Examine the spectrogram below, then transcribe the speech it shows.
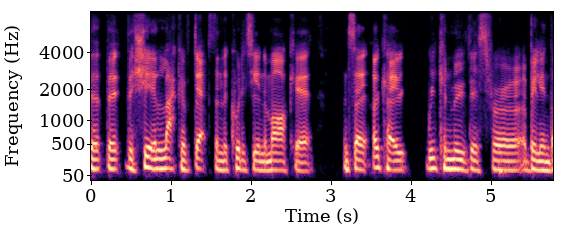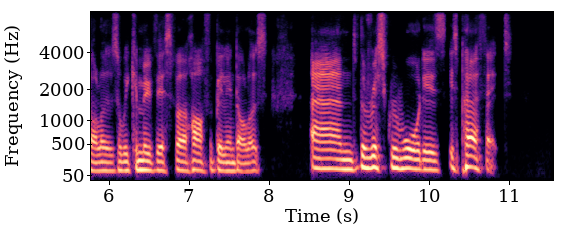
the the, the sheer lack of depth and liquidity in the market and say, okay, we can move this for a billion dollars or we can move this for half a billion dollars, and the risk reward is is perfect,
